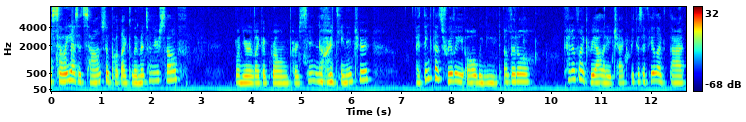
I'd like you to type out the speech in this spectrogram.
as silly as it sounds to put like limits on yourself when you're like a grown person or a teenager, I think that's really all we need. A little kind of like reality check because I feel like that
